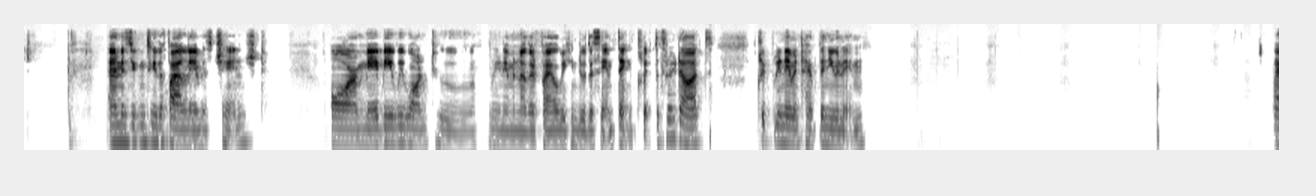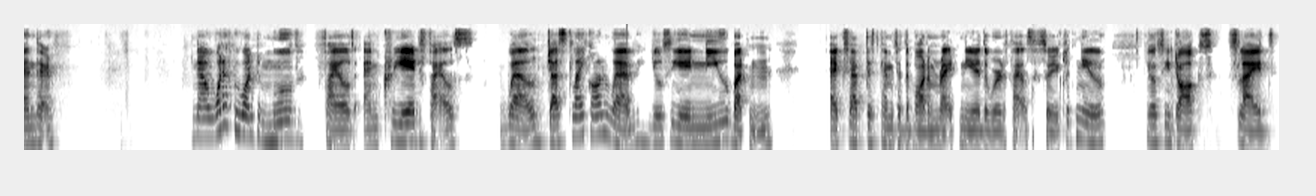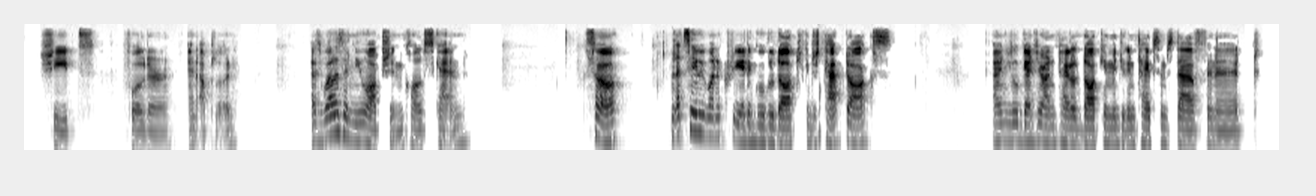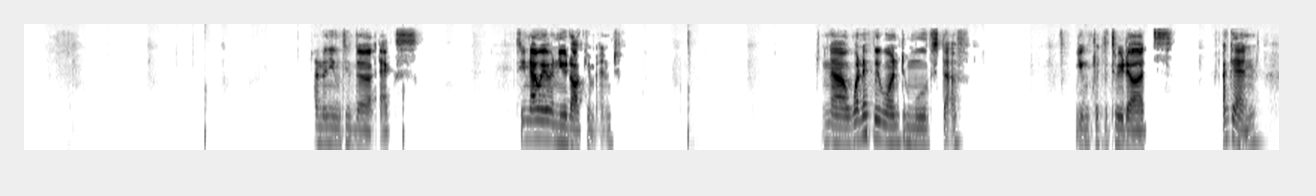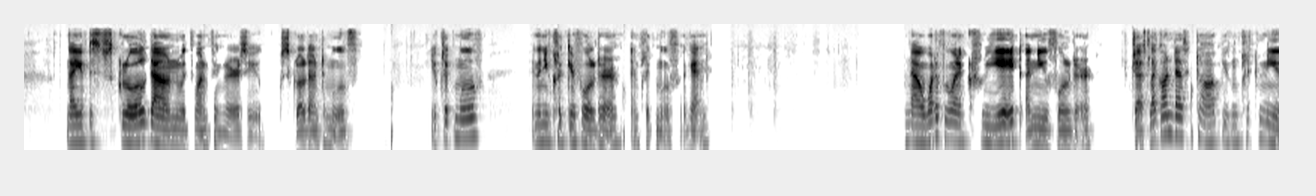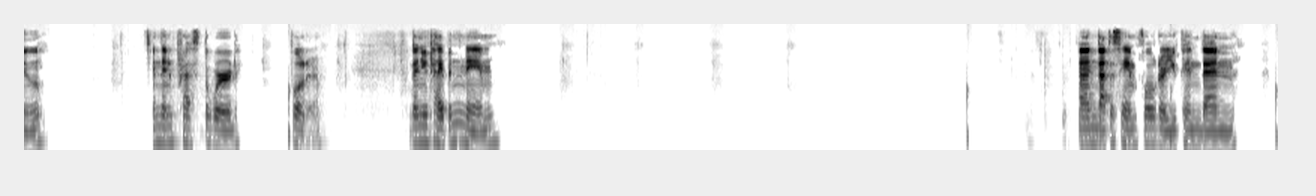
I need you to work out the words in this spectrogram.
And as you can see, the file name has changed. Or maybe we want to rename another file, we can do the same thing. Click the three dots, click rename and type the new name. And there. Now, what if we want to move files and create files? Well, just like on web, you'll see a new button, except this time it's at the bottom right near the word files. So you click new, you'll see docs, slides, sheets, folder, and upload, as well as a new option called scan. So let's say we want to create a Google Doc. You can just tap docs and you'll get your untitled document. You can type some stuff in it. And then you'll see the X. See, now we have a new document. Now, what if we want to move stuff? You can click the three dots again. Now you have to scroll down with one finger. So you scroll down to move. You click move, and then you click your folder and click move again. Now, what if we want to create a new folder? Just like on desktop, you can click new and then press the word folder. Then you type in the name. And that's the same folder. You can then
